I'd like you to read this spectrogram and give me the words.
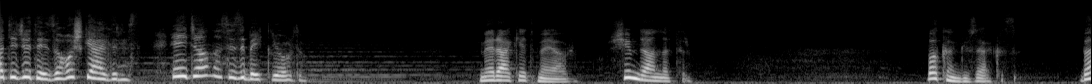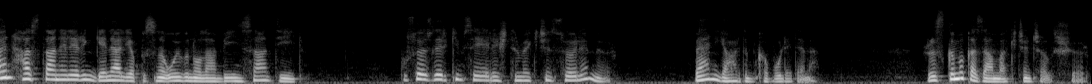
Hatice teyze hoş geldiniz. Heyecanla sizi bekliyordum. Merak etme yavrum. Şimdi anlatırım. Bakın güzel kızım. Ben hastanelerin genel yapısına uygun olan bir insan değilim. Bu sözleri kimseye eleştirmek için söylemiyorum. Ben yardım kabul edemem. Rızkımı kazanmak için çalışıyorum.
